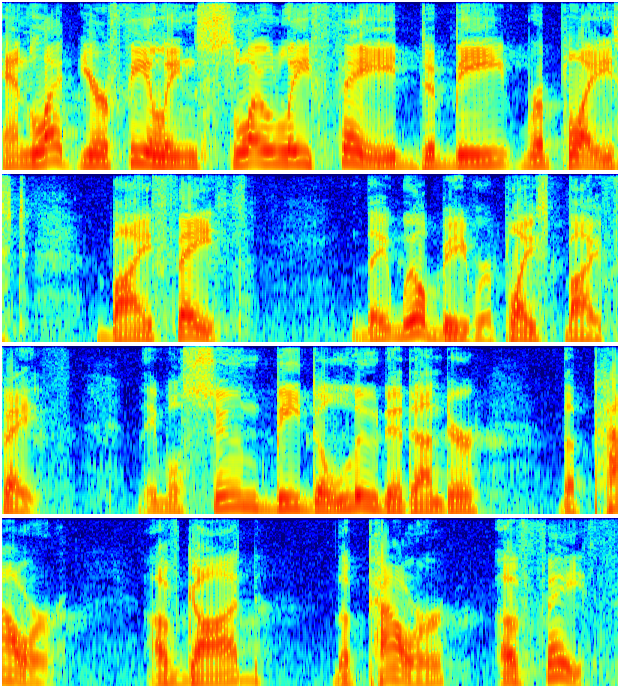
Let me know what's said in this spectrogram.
and let your feelings slowly fade to be replaced by faith. They will be replaced by faith. They will soon be diluted under the power of God, the power of faith.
